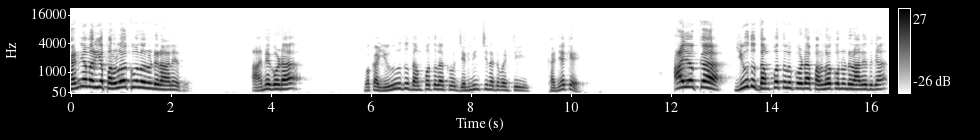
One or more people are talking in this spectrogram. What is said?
కన్య మరియ పరలోకంలో నుండి రాలేదు. ఆమె కూడా ఒక యూదు దంపతులకు జన్మించినటువంటి కన్యకే. ఆ యొక్క యూదు దంపతులు కూడా పరలోకం నుండి రాలేదుగా.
